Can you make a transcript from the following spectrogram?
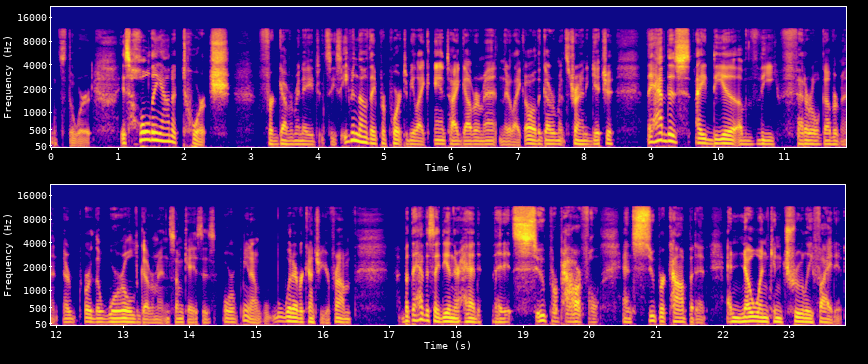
what's the word, is holding out a torch for government agencies, even though they purport to be like anti-government and they're like, oh, the government's trying to get you. They have this idea of the federal government or, or the world government in some cases, or, you know, whatever country you're from but they have this idea in their head that it's super powerful and super competent and no one can truly fight it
